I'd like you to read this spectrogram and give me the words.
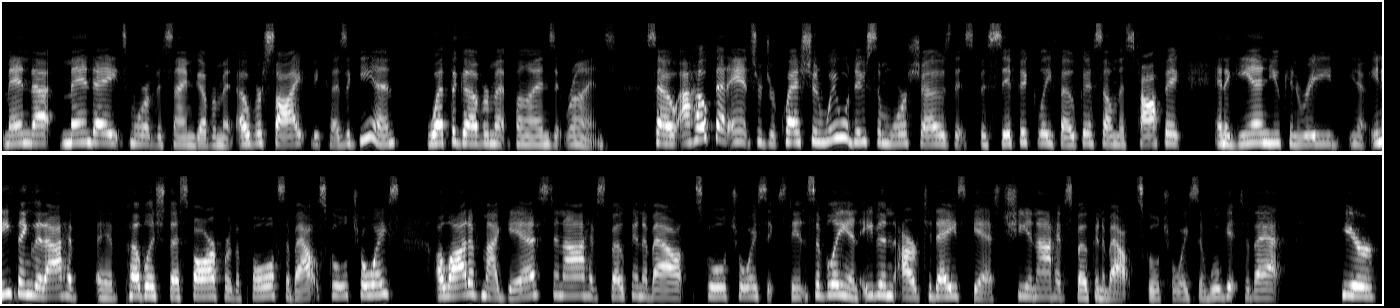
manda- mandates, more of the same government oversight because again, what the government funds it runs. So I hope that answered your question. We will do some more shows that specifically focus on this topic. And again, you can read, you know, anything that I have, have published thus far for the Pulse about school choice. A lot of my guests and I have spoken about school choice extensively. And even our today's guest, she and I have spoken about school choice. And we'll get to that here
